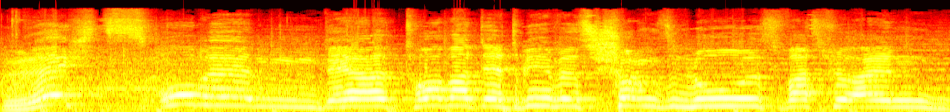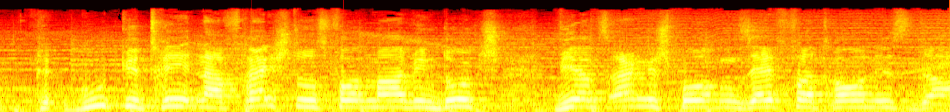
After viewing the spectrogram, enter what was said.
Rechts oben der Torwart der Dreves chancenlos. Was für ein gut getretener Freistoß von Marvin Duxch. Wir haben es angesprochen, Selbstvertrauen ist da.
